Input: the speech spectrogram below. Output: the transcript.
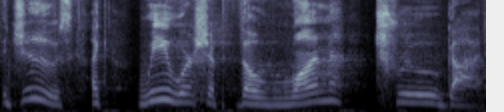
The Jews, like we worship the one true God.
